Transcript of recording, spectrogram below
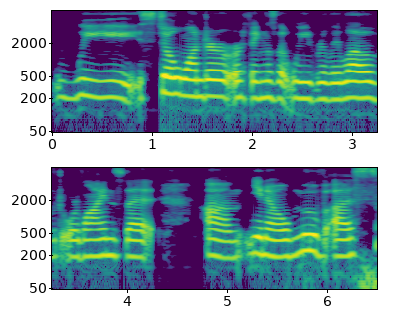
we still wonder or things that we really loved or lines that um you know move us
